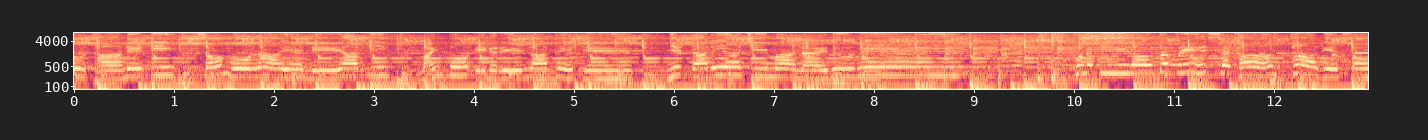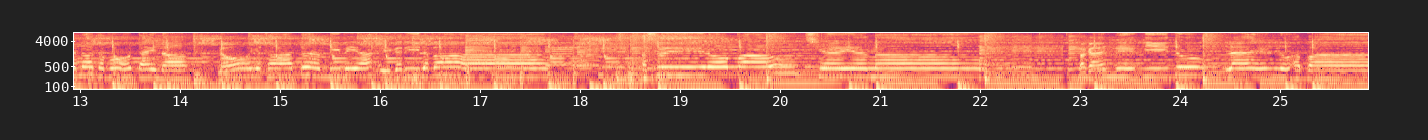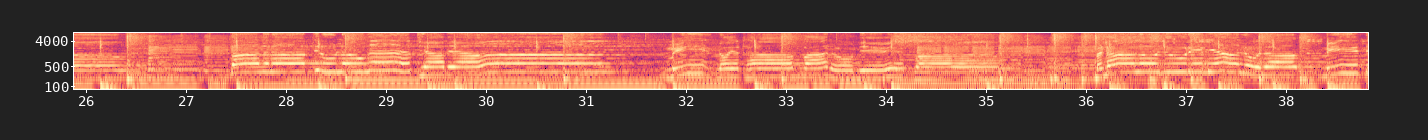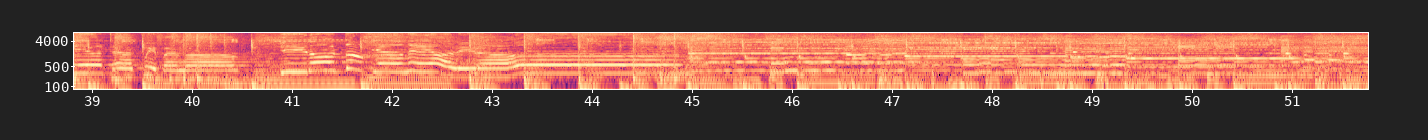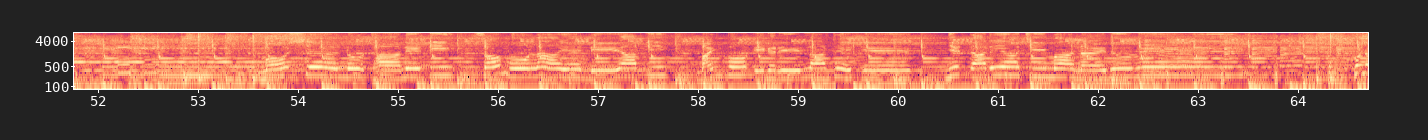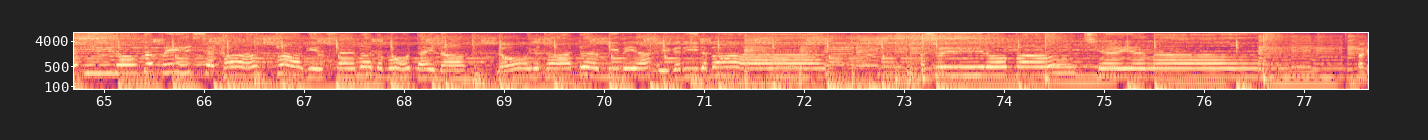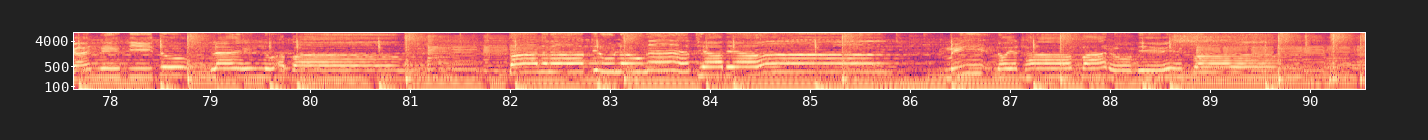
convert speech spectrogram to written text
တို့ဌာနေတီစောမွန်လာရဲ့နေရာပြီးမိုင်းပေါ်ဧကရေလာတဲ့တင်မြစ်တာတရားကြီးမနိုင်သူပင်ခုနပြည်တော်တပိစခါဖခင်ဆန္ဒသဘောတိုင်းသာနောယထာအတွက်မိဖုရားဧကရီတပါအဆွေတော်ပေါင်းချေရငါပကံနေပြည်သူလိုင်းလို့အပါ ငန်းဖြာဖြာမင်းတော်ယထာပါတော်မြေပါမနာလိုသူတွေများလို့သာမင်းတရားထခွင့်ပန်ငါပြည်တော်တို့ပြန်ခဲ့ရလေလားမောရှင်တို့ဌာနေတီစောမွန်လာရဲ့နေရာပြီး မိုင်းပေါ်ဧကရေလာတဲ့တင်မြစ်တာတရားကြီးမနိုင်သူပင်ခုနပြည်တော်တပိစခါဖခင်ဆန္ဒသဘောတိုင်းသာလောယထာအတွက်မိဖုရားဧကရီတပါအဆွေတော်ပေါင်းချေရငါပကံနေပြည်သူလိုင်းလို့အပါသာသနာပြုလုံငန်းဖြာဖြာမင်း တော်ယထာပါတော်မြေပါ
